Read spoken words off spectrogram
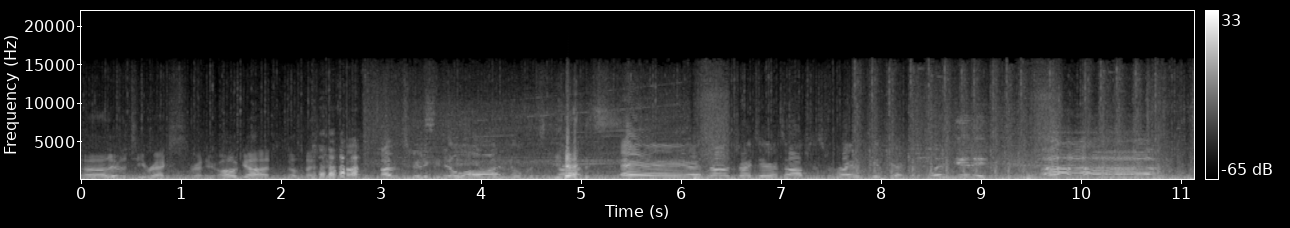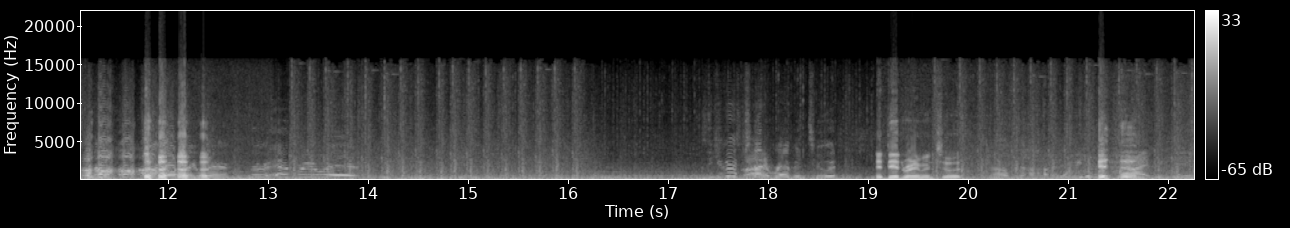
Uh, there's a T-Rex right here. Oh god, that was a nice dude. I'm just gonna continue. still on? and hope it's not. yes. Hey, I found a Triceratops. It's right at the objective. Let's get it. Ah! They're everywhere. They're everywhere. Did you guys try to ram into it? It did ram into it. Oh god. Hit Right, them. we did.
